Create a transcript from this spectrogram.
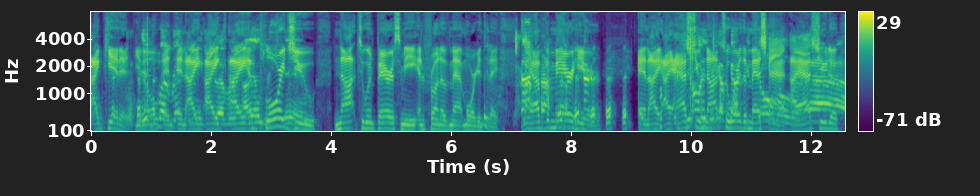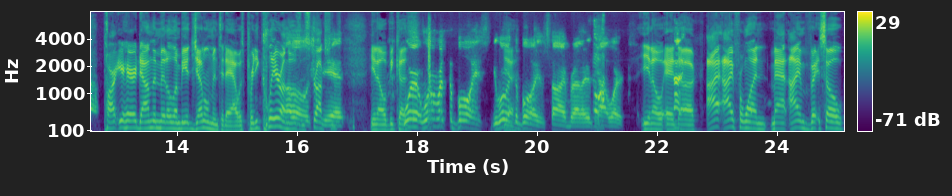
I get it. You know, and, and I I, I, I implored you not to embarrass me in front of Matt Morgan today. We have the mayor here, and I, I asked you not to wear the mesh hat. I asked you to part your hair down the middle and be a gentleman today. I was pretty clear on those oh, instructions. Shit you know, because we're we're with the boys. You were yeah. with the boys. Sorry, brother. It's how work. You know, and uh, I, I for one, Matt, I am very so.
